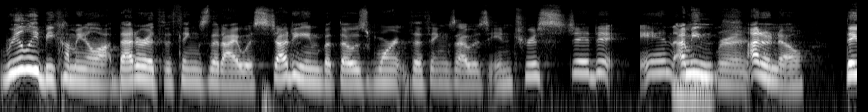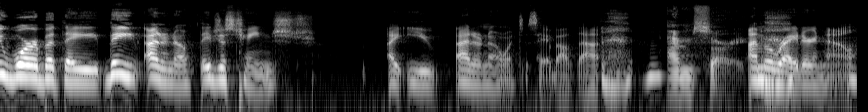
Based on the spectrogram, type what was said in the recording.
really becoming a lot better at the things that I was studying, but those weren't the things I was interested in. I mean, Right. I don't know. They were, but they they I don't know. They just changed. I you I don't know what to say about that. I'm sorry. I'm a writer now.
